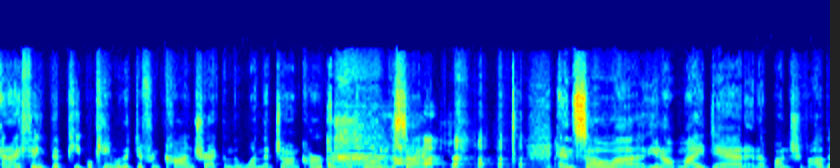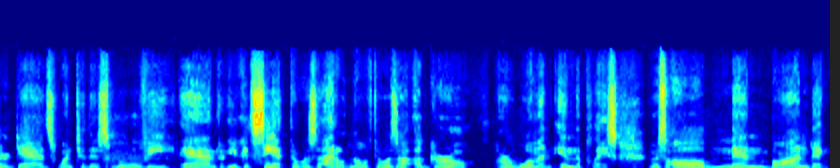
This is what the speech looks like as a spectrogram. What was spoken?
and I think that people came with a different contract than the one that John Carpenter was willing to sign and so, uh, you know, my dad and a bunch of other dads went to this movie, and you could see it. There was, I don't know if there was a, a girl or a woman in the place. It was all men bonding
